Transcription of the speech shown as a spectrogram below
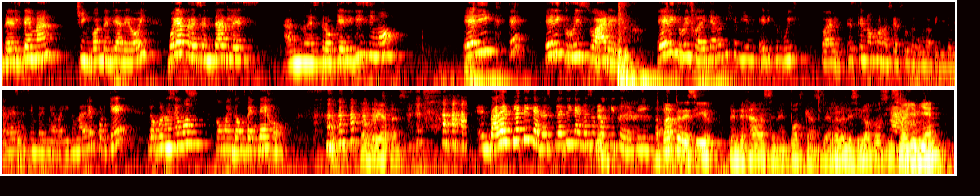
Del tema chingón del día de hoy, voy a presentarles a nuestro queridísimo Eric, ¿qué? Eric Ruiz Suárez. Eric Ruiz Suárez, ya lo dije bien, Eric Ruiz Suárez. Es que no conocía su segundo apellido, la verdad es que siempre me ha valido madre, porque lo conocemos como el don pendejo. Don Riatas. A ver, platícanos, platícanos un poquito de ti. Aparte de decir pendejadas en el podcast de Rebeldes y Locos, si se Ah. oye bien.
